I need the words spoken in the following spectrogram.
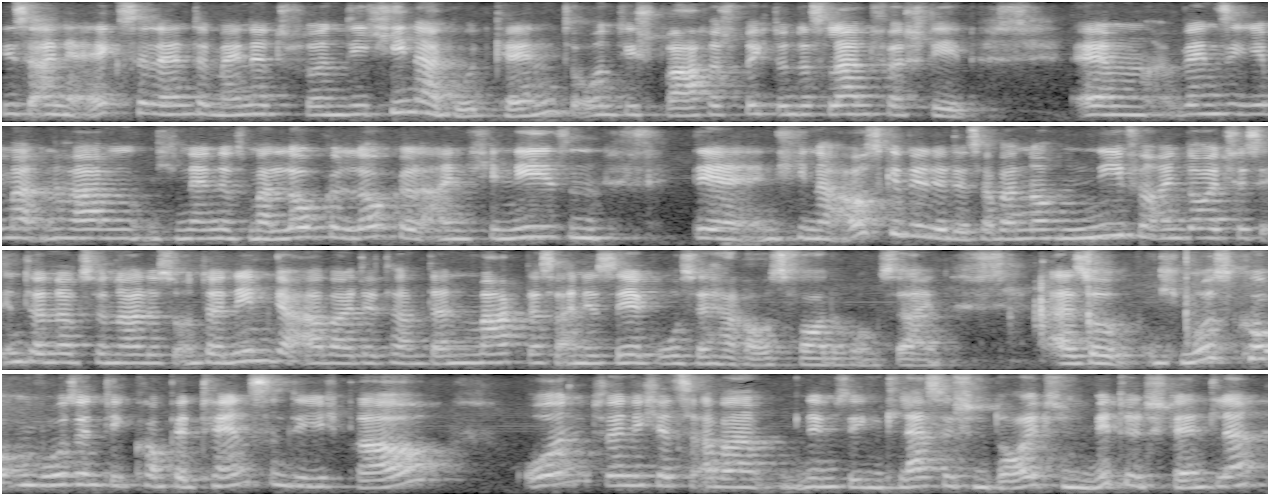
Sie ist eine exzellente Managerin, die China gut kennt und die Sprache spricht und das Land versteht. Ähm, wenn Sie jemanden haben, ich nenne es mal Local Local, einen Chinesen, der in China ausgebildet ist, aber noch nie für ein deutsches internationales Unternehmen gearbeitet hat, dann mag das eine sehr große Herausforderung sein. Also ich muss gucken, wo sind die Kompetenzen, die ich brauche und wenn ich jetzt aber, nehmen Sie einen klassischen deutschen Mittelständler,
